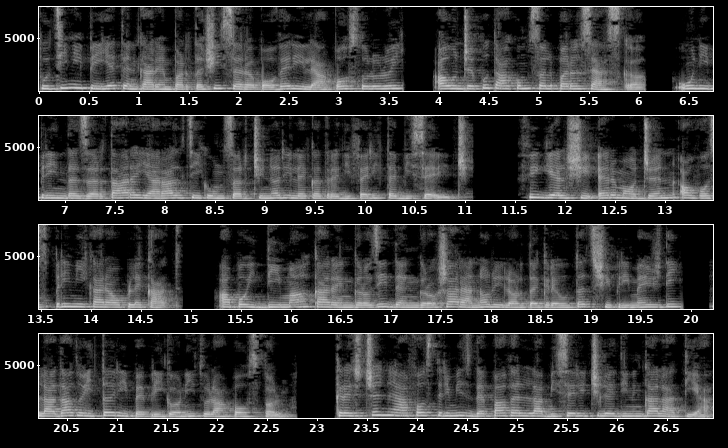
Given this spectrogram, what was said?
Puținii prieteni care împărtășiseră poverile apostolului au început acum să-l părăsească, unii prin dezertare, iar alții cu însărcinările către diferite biserici. Figel și Ermogen au fost primii care au plecat, apoi Dima, care îngrozit de îngroșarea norilor de greutăți și primejdii, l-a dat uitării pe prigonitul apostol. Crescene a fost trimis de Pavel la bisericile din Galatia,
